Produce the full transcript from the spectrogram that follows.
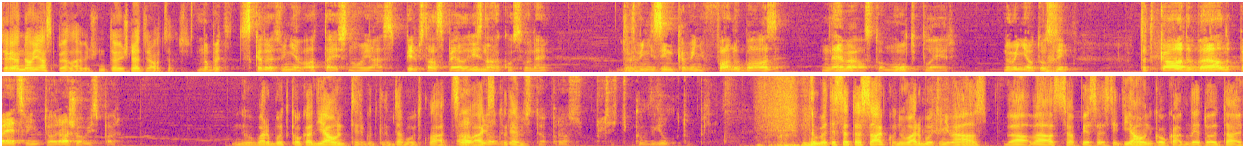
tev jau nav jāspēlē viņš, nu, tev viņš netraucēs. Nu, bet skatoties, viņi jau attaisnojās pirms tā spēle ir iznākusi, vai ne? Tad Jā. viņi zina, ka viņu fanu bāze nevēlas to multiplayer. Nu, viņi jau to zina. Tad kāda vēlna pēc viņi to ražo vispār? Nu, varbūt kaut kādu jaunu tirgu grib dabūt klāt. Cilvēks, kuriem ko es tev prasu. Pliķi, ka vilktu, bļet. Nu, bet es jau tā saku, nu, varbūt viņi vēlas, vēl, vēlas sev piesaistīt jaunu kaut kādu lietotāju.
